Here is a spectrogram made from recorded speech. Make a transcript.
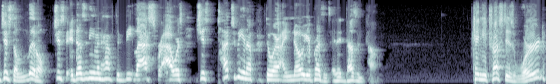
just a little. Just it doesn't even have to be last for hours. Just touch me enough to where I know your presence and it doesn't come. Can you trust his word?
